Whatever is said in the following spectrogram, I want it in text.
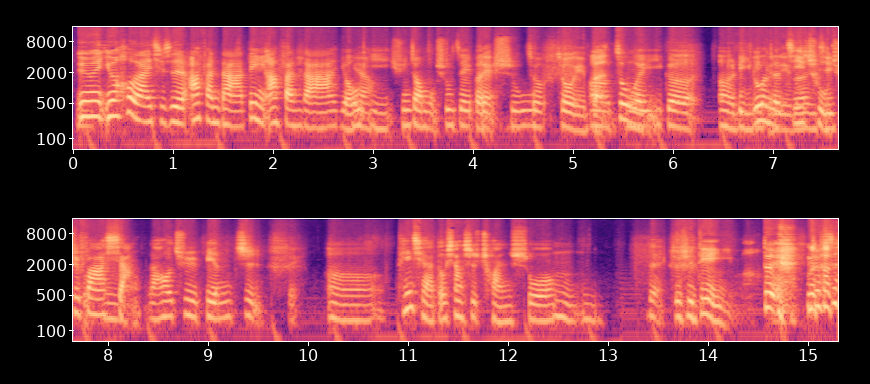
因为因为后来其实《阿凡达》电影《阿凡达》有以《寻找母书》这本对书作作为呃作为嗯。一个呃理论的基础础去发嗯。想，然后去编制，对，呃，听起来都像是传说，嗯嗯对就是电影嘛，对，就是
